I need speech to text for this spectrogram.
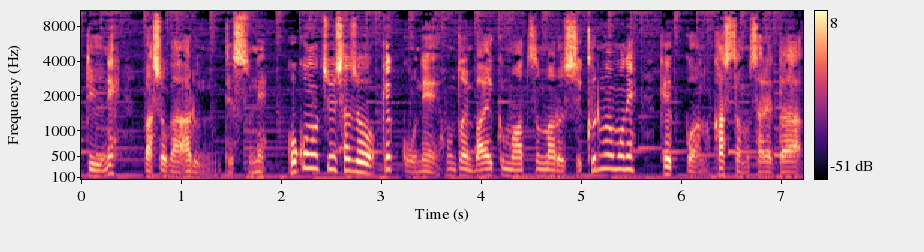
っていうね、場所があるんですね。ここの駐車場、結構ね、本当にバイクも集まるし、車もね、結構あのカスタムされた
